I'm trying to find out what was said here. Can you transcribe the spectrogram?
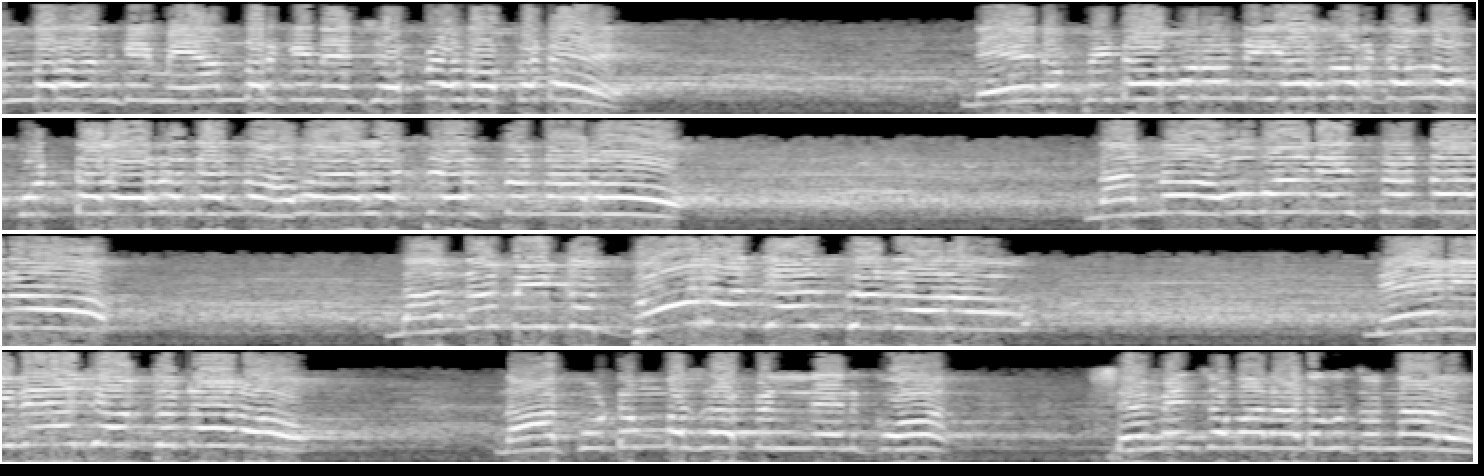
అందరికి మీ అందరికీ నేను చెప్పేది ఒక్కటే. నేను పిఠాపురం నియోజకవర్గంలో పుట్టలేదు నన్ను అవహేళన చేస్తున్నారు. నన్ను అవమానిస్తున్నారు. నన్ను మీకు దూరం చేస్తున్నారు. నేను ఇదే చెప్తున్నాను. నా కుటుంబ సభ్యులు నేను కో క్షమించమని అడుగుతున్నాను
